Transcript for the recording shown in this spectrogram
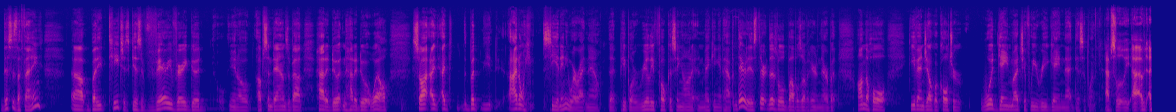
this is the thing, uh, but he teaches gives a very very good you know ups and downs about how to do it and how to do it well. So I, I but I don't see it anywhere right now that people are really focusing on it and making it happen. There it is. There, there's little bubbles of it here and there, but on the whole, evangelical culture would gain much if we regain that discipline. Absolutely. I, I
